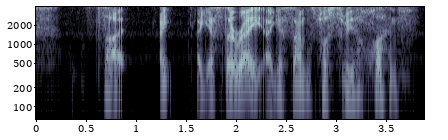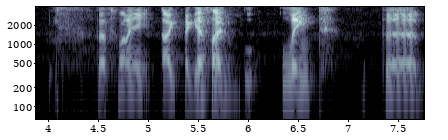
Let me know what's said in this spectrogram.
thought, I I guess they're right. I guess I'm supposed to be the one. That's funny. I, I guess I'd linked the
